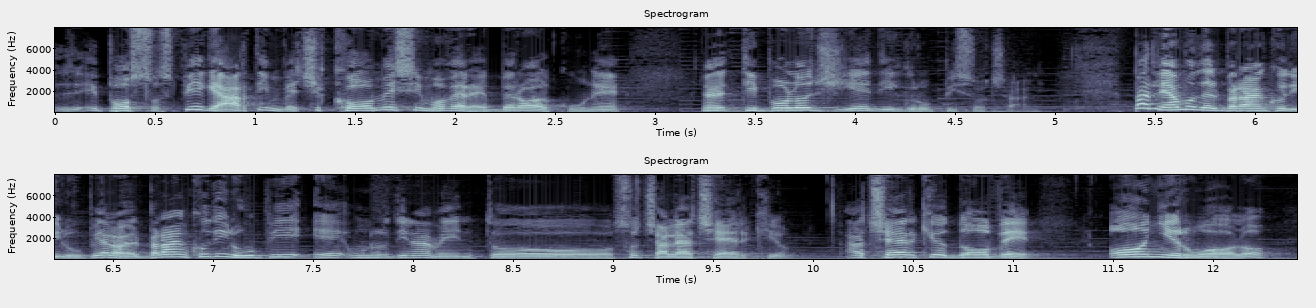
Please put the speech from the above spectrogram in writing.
eh, e posso spiegarti invece come si muoverebbero alcune eh, tipologie di gruppi sociali. Parliamo del branco di lupi. Allora, il branco di lupi è un ordinamento sociale a cerchio, a cerchio dove ogni ruolo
